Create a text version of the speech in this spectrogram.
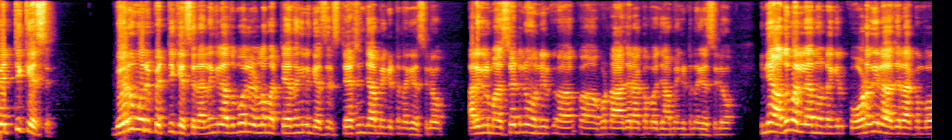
പെറ്റി കേസ് വെറും ഒരു പെറ്റി കേസിൽ അല്ലെങ്കിൽ അതുപോലെയുള്ള മറ്റേതെങ്കിലും കേസിൽ സ്റ്റേഷൻ ജാമ്യം കിട്ടുന്ന കേസിലോ അല്ലെങ്കിൽ മജിസ്ട്രേറ്റിന് മുന്നിൽ കൊണ്ട് ഹാജരാക്കുമ്പോൾ ജാമ്യം കിട്ടുന്ന കേസിലോ ഇനി അതുമല്ല എന്നുണ്ടെങ്കിൽ കോടതിയിൽ ഹാജരാക്കുമ്പോൾ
